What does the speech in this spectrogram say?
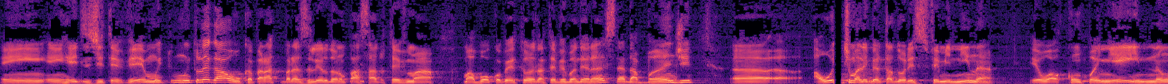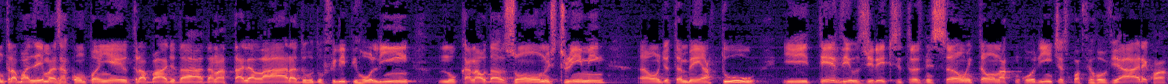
em, em, redes de TV, muito, muito legal. O Campeonato Brasileiro do ano passado teve uma, uma boa cobertura da TV Bandeirantes, né, da Band. Uh, a última Libertadores feminina eu acompanhei, não trabalhei, mas acompanhei o trabalho da, da Natália Lara, do, do Felipe Rolim, no canal da Zon, no streaming, eh, onde eu também atuo, e teve os direitos de transmissão, então lá com o Corinthians, com a Ferroviária, com, a,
